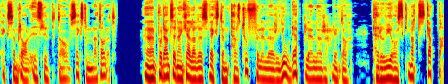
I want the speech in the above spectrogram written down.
exemplar i slutet av 1600-talet. Eh, på den tiden kallades växten tartuffel eller jordäpple eller rent av peruviansk nattskatta.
